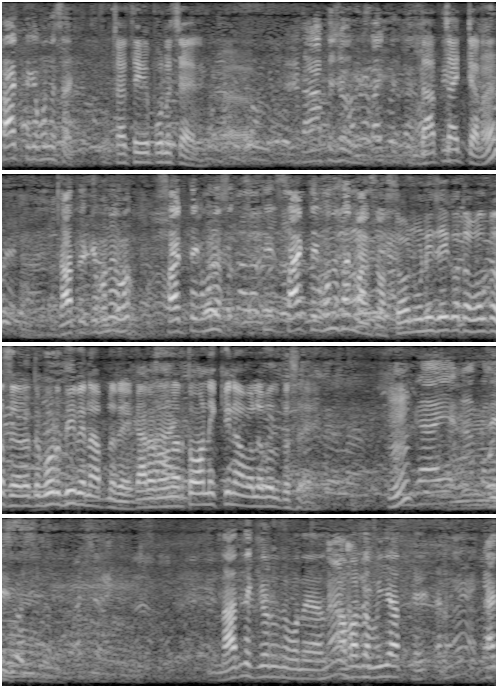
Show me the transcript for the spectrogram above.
চার থেকে পনেরো ষাট চার থেকে পৌনে চার। দাঁত চারটা না? দাঁত থেকে মনে ষাট থেকে মনে ষাট থেকে মনে ষাট মাংস তখন উনি যেই কথা বলতেছে ওরা তো গরু দিবে না আপনারে কারণ ওনার তো অনেক কিনা বলে বলতেছে। হুম? না দিলে কি করব মানে আমার দাম ইয়ে আছে খাই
